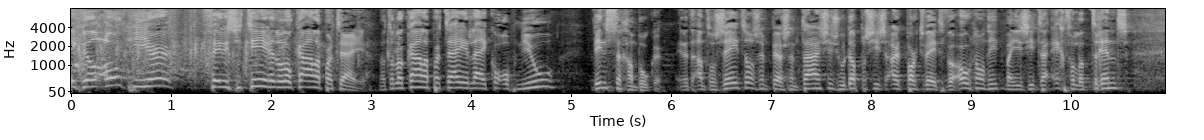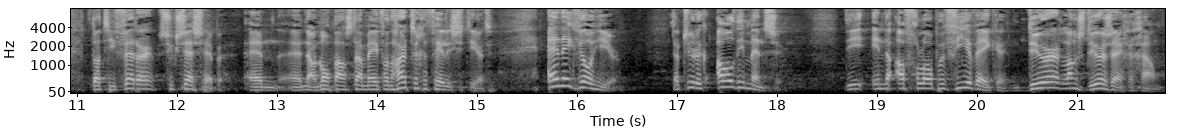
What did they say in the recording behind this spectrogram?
Ik wil ook hier feliciteren de lokale partijen. Want de lokale partijen lijken opnieuw winst te gaan boeken. In het aantal zetels en percentages, hoe dat precies uitpakt weten we ook nog niet. Maar je ziet daar echt wel een trend dat die verder succes hebben. En eh, nou, nogmaals daarmee van harte gefeliciteerd. En ik wil hier natuurlijk al die mensen die in de afgelopen vier weken deur langs deur zijn gegaan.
